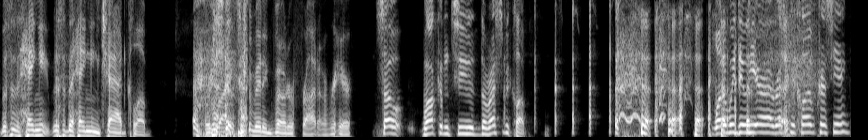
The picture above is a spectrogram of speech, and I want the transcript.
This is hanging this is the hanging Chad club. We're just committing voter fraud over here. So welcome to the recipe club. What do we do here at Recipe Club, Chris Ying?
